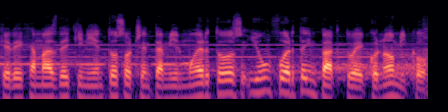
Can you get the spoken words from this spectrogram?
que deja más de 580 mil muertos y un fuerte impacto económico.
